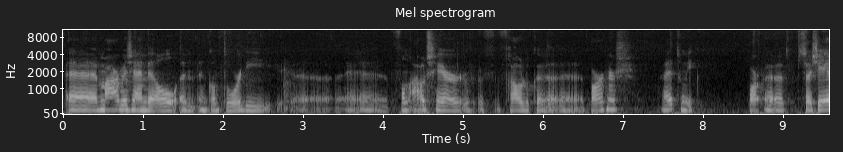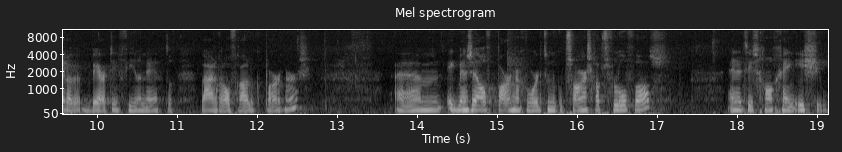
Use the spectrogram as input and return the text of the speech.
Eh, maar we zijn wel een, een kantoor die eh, eh, van oudsher vrouwelijke partners. Hè, toen ik stagiaire werd in 94, waren er al vrouwelijke partners. Ehm, ik ben zelf partner geworden toen ik op zwangerschapsverlof was. En het is gewoon geen issue.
